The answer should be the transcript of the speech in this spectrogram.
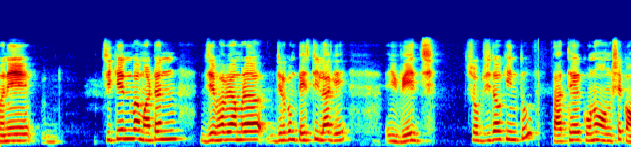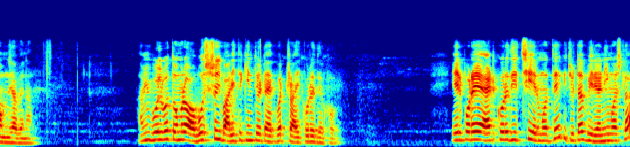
মানে চিকেন বা মাটন যেভাবে আমরা যেরকম টেস্টি লাগে, এই ভেজ সবজিটাও কিন্তু তার থেকে কোনো অংশে কম যাবে না। আমি বলব তোমরা অবশ্যই বাড়িতে কিন্তু এটা একবার ট্রাই করে দেখো। এরপরে অ্যাড করে দিচ্ছি এর মধ্যে কিছুটা বিরিয়ানি মশলা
